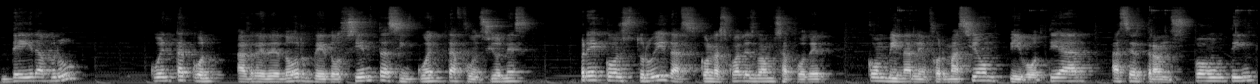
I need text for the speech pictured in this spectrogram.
DataBrew cuenta con alrededor de 250 funciones preconstruidas con las cuales vamos a poder combinar la información, pivotear, hacer transponding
